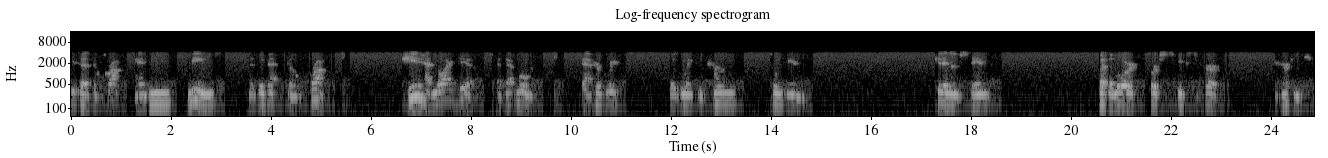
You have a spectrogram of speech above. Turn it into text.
He says, don't cry. And he means this event, don't cry. She had no idea at that moment that her grief was going to come to an end. She didn't understand that. But the Lord first speaks to her in her condition,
